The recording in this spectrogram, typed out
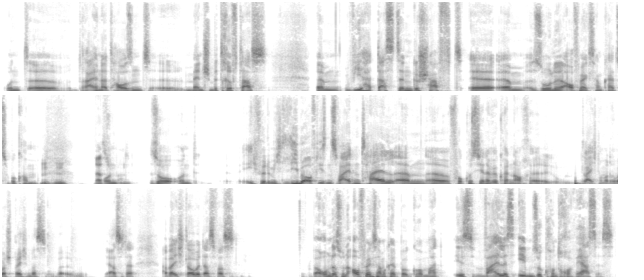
und äh, 300.000 äh, Menschen betrifft das. Ähm, wie hat das denn geschafft, äh, ähm, so eine Aufmerksamkeit zu bekommen? Mhm, das und spannend. so und ich würde mich lieber auf diesen zweiten Teil ähm, äh, fokussieren. Wir können auch äh, gleich nochmal drüber sprechen, was äh, der erste Teil. Aber ich glaube, das, was Warum das so eine Aufmerksamkeit bekommen hat, ist, weil es eben so kontrovers ist.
